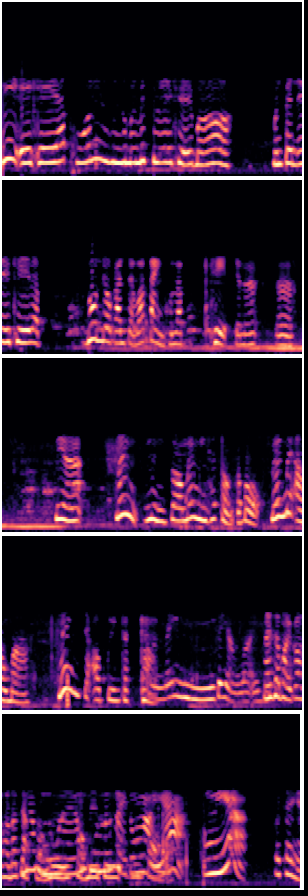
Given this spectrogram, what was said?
นี่เอเคครับคุณทำไมไม่ซื้อเอเคมา มันเป็นเอเคแบบรุ่นเดียวกันแต่ว่าแต่งคนละเฉดกันนะ อ่าเนี่ยฮะแม่งหนึ่งซองแม่งมีแค่สองกระบอกแม่งไม่เอามาแม่งจะเอาปืนกากามันไม่มีก็อย่างว่าไอ้ในสมัยก่อนเขาจะจับเนี่ยสผองมมืรู้อแล้วสองคุมือณคืมัอนใส่ตรงไหนอะ ตรงนี้อะ ก็ใช่ไง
